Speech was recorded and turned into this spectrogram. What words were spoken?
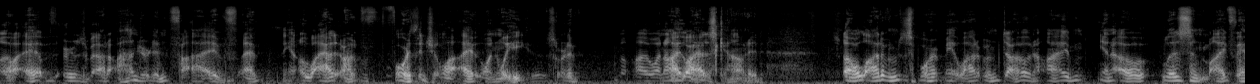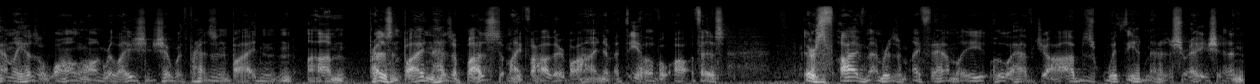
Uh, I have, there's about 105, uh, you know, uh, 4th of July when we sort of, uh, when I last counted a lot of them support me, a lot of them don't. I'm, you know, listen, my family has a long, long relationship with President Biden. Um, President Biden has a bust of my father behind him at the Oval Office. There's five members of my family who have jobs with the administration.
